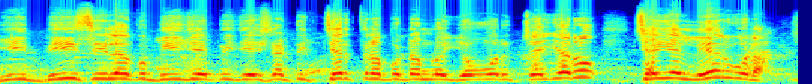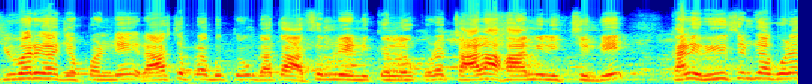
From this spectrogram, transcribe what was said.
ఈ బీసీలకు బీజేపీ చేసినట్టు చరిత్ర పుటంలో ఎవరు చెయ్యరు చెయ్యలేరు కూడా. చివరిగా చెప్పండి రాష్ట్ర ప్రభుత్వం గత అసెంబ్లీ ఎన్నికల్లో కూడా చాలా హామీలు ఇచ్చింది. కానీ రీసెంట్గా కూడా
